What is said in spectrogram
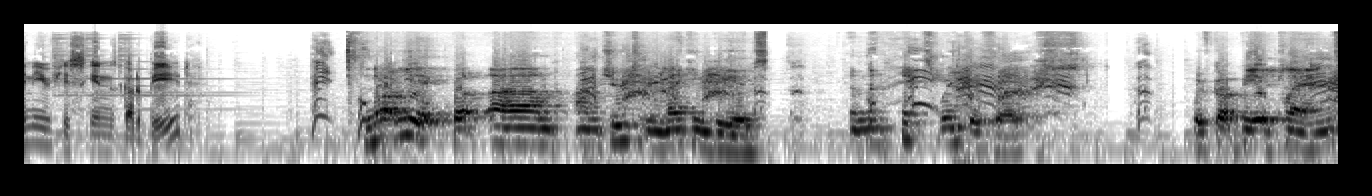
Any of your skins got a beard? Not yet, but um, I'm due to be making beards in the next week or so. We've got beard plans.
